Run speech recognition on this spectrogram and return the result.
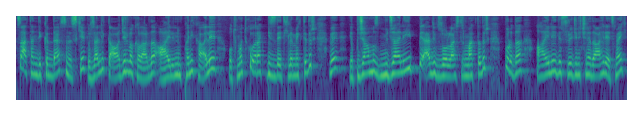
Zaten dikkat edersiniz ki özellikle acil vakalarda ailenin panik hali otomatik otomatik olarak bizi de etkilemektedir ve yapacağımız mücadeleyi birazcık zorlaştırmaktadır. Burada aileyi de sürecin içine dahil etmek,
